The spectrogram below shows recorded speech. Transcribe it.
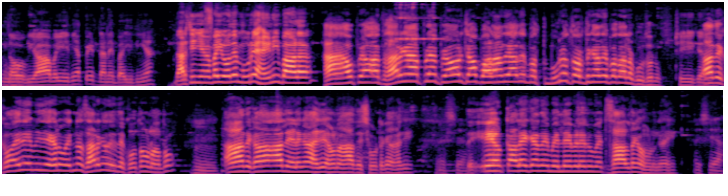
ਲਓ ਵੀ ਆ ਬਈ ਇਹਦੀਆਂ ਭੇਡਾਂ ਨੇ ਬਾਈ ਦੀਆਂ। ਦਰਸ਼ੀ ਜਿਵੇਂ ਬਾਈ ਉਹਦੇ ਮੂਹਰੇ ਹੈ ਨਹੀਂ ਬਾਲ ਹਾਂ ਉਹ ਪਿਆ ਸਾਰੀਆਂ ਆਪਣੇ ਪਿਓਰ ਚਾ ਬਾਲਾਂ ਦੇ ਆ ਤੇ ਮੂਰੇ ਤੁਰਦੀਆਂ ਦੇ ਪਤਾ ਲੱਗੂ ਤੁਹਾਨੂੰ। ਠੀਕ ਹੈ। ਆ ਦੇਖੋ ਇਹਦੇ ਵੀ ਦੇਖ ਲਓ ਇਹਨਾਂ ਸਾਰੀਆਂ ਦੇ ਦੇਖੋ ਧੌਣਾ ਤੋਂ। ਹੂੰ। ਆ ਦਿਖਾ ਆ ਲੈ ਲਈਆਂ ਹਜੇ ਹੁਣ ਆ ਤੇ ਛੋਟੀਆਂ ਹਜੇ। ਅੱਛਾ। ਤੇ ਇਹ ਹੁਣ ਕਾਲੇ ਕਹਿੰਦੇ ਮੇਲੇ ਵੇਲੇ ਨੂੰ ਵਿੱਚ ਸਾਲ ਦੀਆਂ ਹੋਣਗੀਆਂ ਇਹ। ਅੱਛਾ।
